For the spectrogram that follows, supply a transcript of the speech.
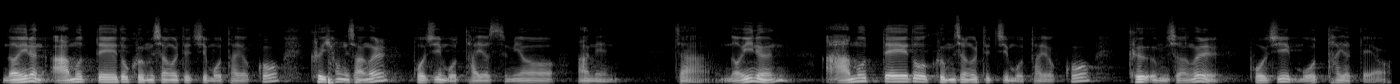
너희는 아무 때에도 그 음성을 듣지 못하였고 그 형상을 보지 못하였으며 아멘. 자 너희는 아무 때에도 그 음성을 듣지 못하였고 그 음성을 보지 못하였대요.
